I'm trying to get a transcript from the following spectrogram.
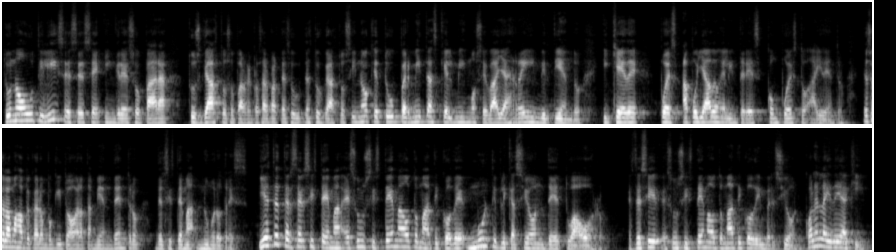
tú no utilices ese ingreso para tus gastos o para reemplazar parte de, tus gastos, sino que tú permitas que el mismo se vaya reinvirtiendo y quede pues apoyado en el interés compuesto ahí dentro. Eso lo vamos a tocar un poquito ahora también dentro del sistema número 3. Y este tercer sistema es un sistema automático de multiplicación de tu ahorro. Es decir, es un sistema automático de inversión. ¿Cuál es la idea aquí?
